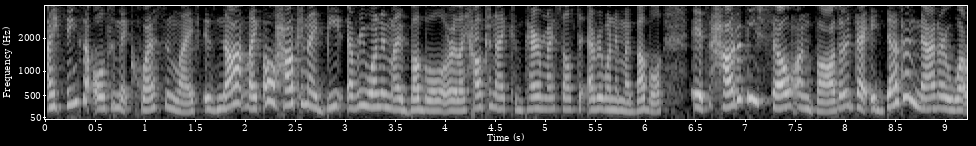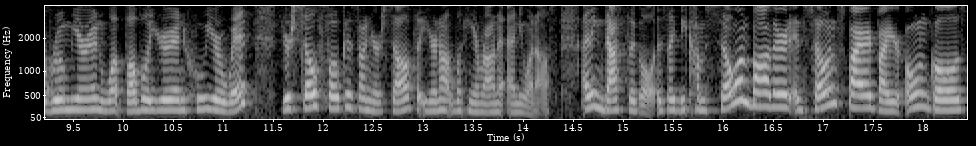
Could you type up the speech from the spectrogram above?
I think the ultimate quest in life is not like, oh, how can I beat everyone in my bubble or like how can I compare myself to everyone in my bubble? It's how to be so unbothered that it doesn't matter what room you're in, what bubble you're in, who you're with. You're so focused on yourself that you're not looking around at anyone else. I think that's the goal. Is like become so unbothered and so inspired by your own goals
